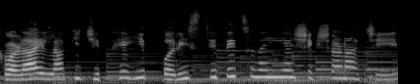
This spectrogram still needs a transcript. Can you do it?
कळायला की जिथे ही परिस्थितीच नाहीये शिक्षणाची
